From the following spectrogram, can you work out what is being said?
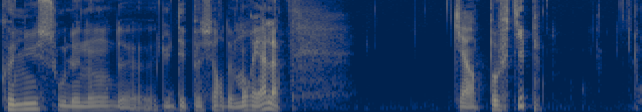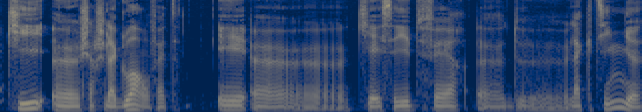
connu sous le nom de- du dépeceur de Montréal, qui est un pauvre type qui euh, cherchait la gloire en fait et euh, qui a essayé de faire euh, de l'acting,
